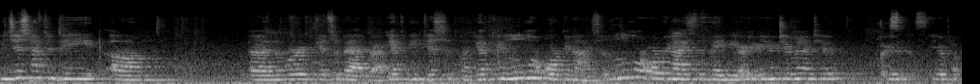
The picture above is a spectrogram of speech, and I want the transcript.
You just have to be. Um, uh, the word gets a bad rap. You have to be disciplined. You have to be a little more organized. A little more organized than maybe. Are you, are you a Gemini too? Pisces. You're, you're,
